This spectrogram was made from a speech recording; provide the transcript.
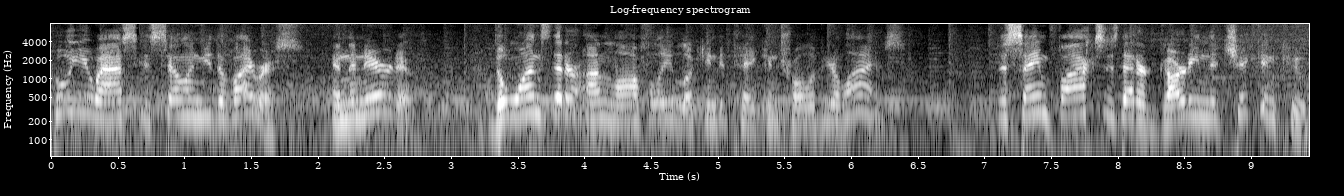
Who you ask is selling you the virus and the narrative? The ones that are unlawfully looking to take control of your lives. The same foxes that are guarding the chicken coop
